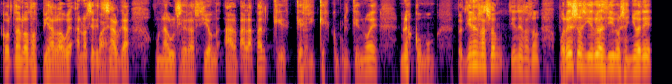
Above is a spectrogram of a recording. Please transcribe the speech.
cortan los dos pies a la vez, a no ser que Bueno. te salga una ulceración a, a la par, que, que, sí- que es, compli- que no, es, no es común. Pero tienes razón, tienes razón. Por eso yo les digo, señores,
